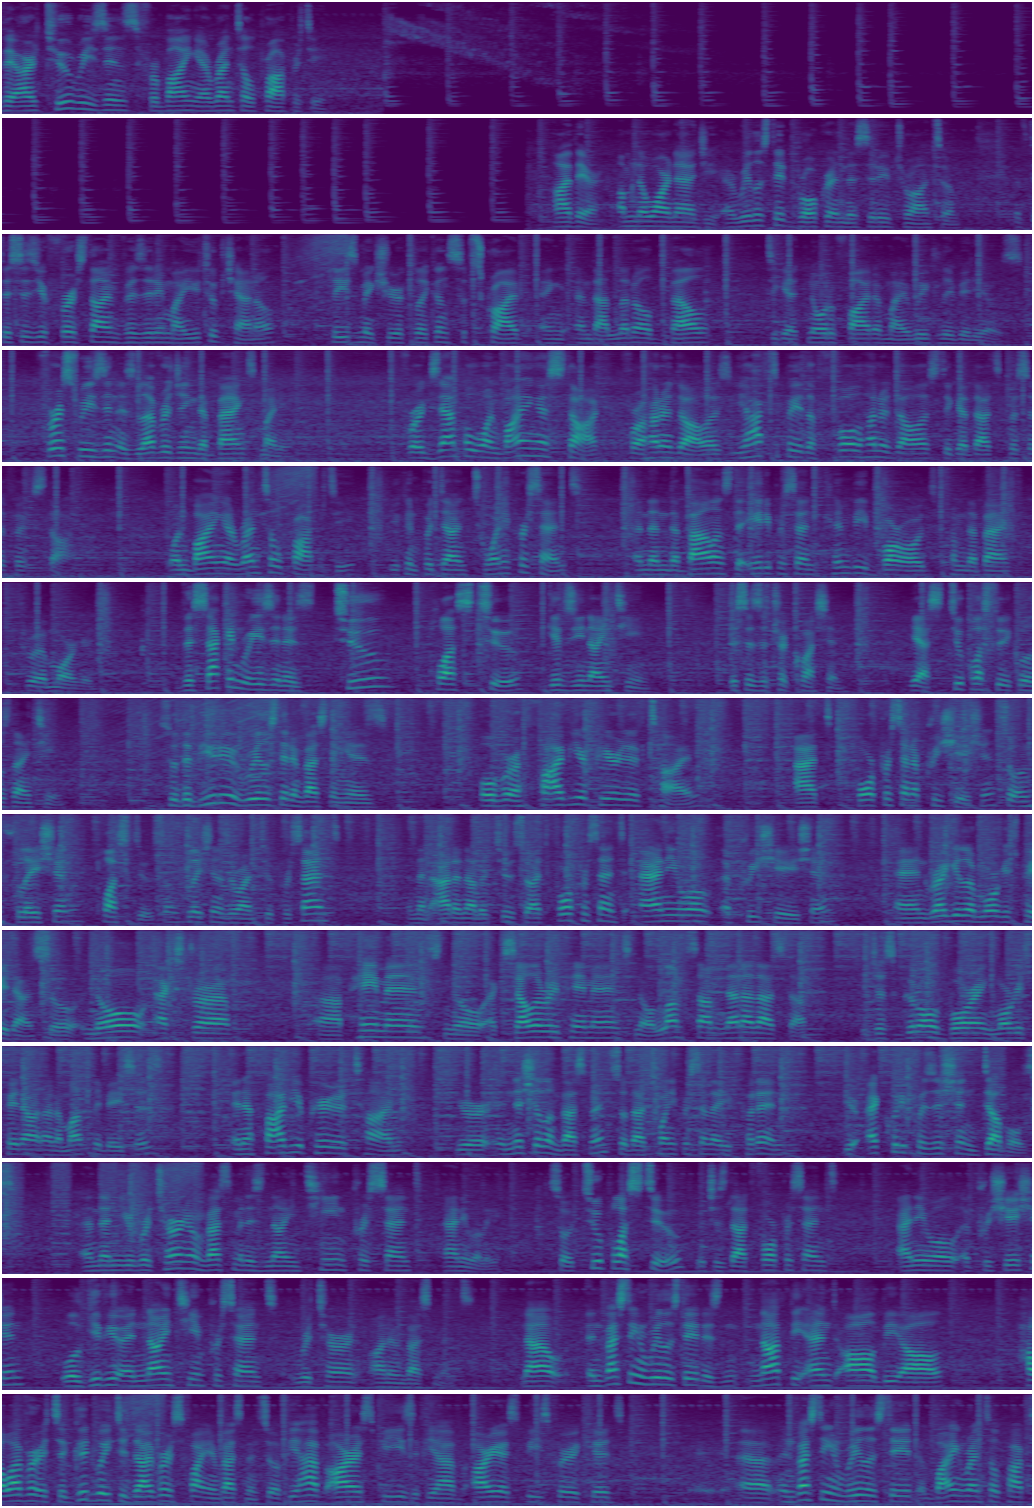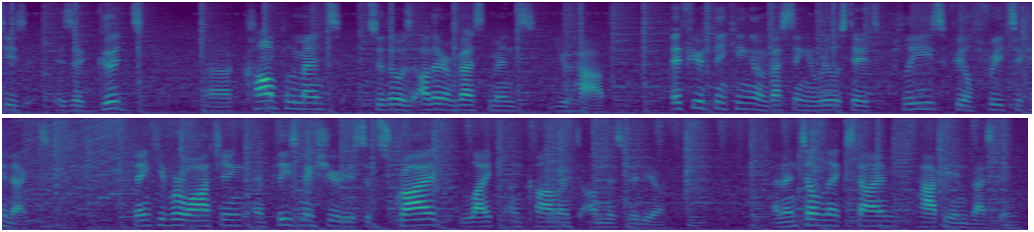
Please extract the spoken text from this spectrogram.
there are two reasons for buying a rental property. Hi there, I'm Nawar Naji, a real estate broker in the city of Toronto. If this is your first time visiting my YouTube channel, please make sure you click on subscribe and, and that little bell to get notified of my weekly videos. First reason is leveraging the bank's money. For example, when buying a stock for $100, you have to pay the full $100 to get that specific stock. When buying a rental property, you can put down 20% and then the balance, the 80% can be borrowed from the bank through a mortgage. The second reason is 2 plus 2 gives you 19. This is a trick question. Yes, 2 plus 2 equals 19. So the beauty of real estate investing is over a five-year period of time at 4% appreciation, so inflation plus 2. So inflation is around 2%, and then add another 2. So at 4% annual appreciation and regular mortgage paydown. So no extra uh, payments, no accelerated payments, no lump sum, none of that stuff. So just good old boring mortgage paydown on a monthly basis. In a five-year period of time, your initial investment, so that 20% that you put in, your equity position doubles. And then your return on investment is 19% annually. So 2 plus 2, which is that 4% annual appreciation, will give you a 19% return on investment. Now, investing in real estate is not the end all be all. However, it's a good way to diversify investment. So if you have RSPs, if you have RESPs for your kids, uh, investing in real estate, buying rental properties is a good uh, complement to those other investments you have. If you're thinking of investing in real estate, please feel free to connect. Thank you for watching and please make sure you subscribe, like and comment on this video. And until next time, happy investing.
